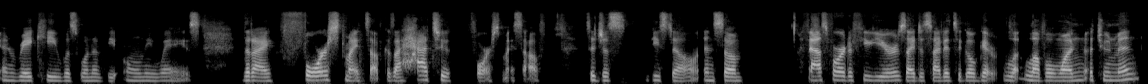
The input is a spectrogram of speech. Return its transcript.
And Reiki was one of the only ways that I forced myself, because I had to force myself to just be still. And so fast forward a few years i decided to go get level one attunement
